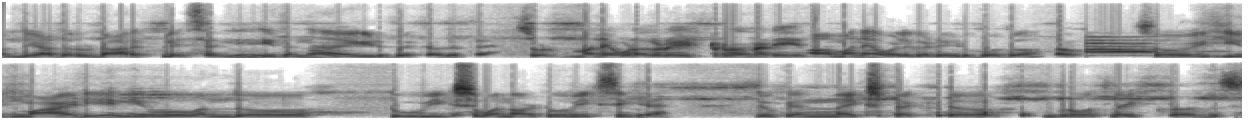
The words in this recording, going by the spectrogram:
ಒಂದು ಯಾವ್ದಾದ್ರು ಡಾರ್ಕ್ ಪ್ಲೇಸ್ ಅಲ್ಲಿ ಇದನ್ನ ಇಡ್ಬೇಕಾಗತ್ತೆ. ಸೊ ಮನೆ ಒಳಗಡೆ ಇಟ್ಟರು ನಡೆಯುತ್ತೆ. ಮನೆ ಒಳಗಡೆ ಇಡ್ಬೋದು. ಸೊ ಇದ್ ಮಾಡಿ ನೀವು ಒಂದು two weeks one or two ವೀಕ್ಸಿಗೆ you can expect growth like this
